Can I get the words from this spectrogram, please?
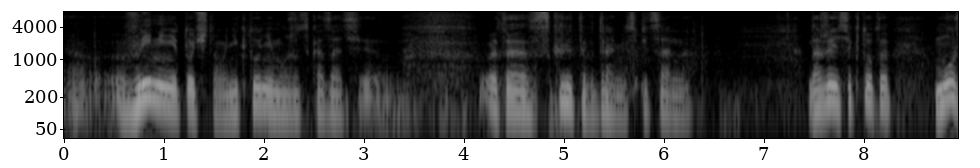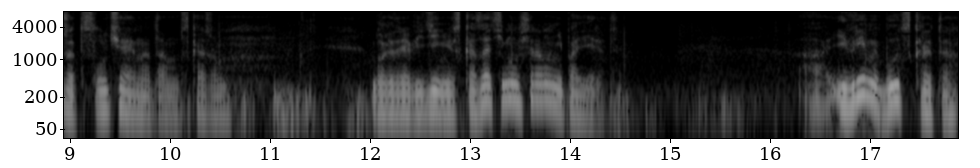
Времени точного никто не может сказать. Это скрыто в драме специально. Даже если кто-то может случайно, там, скажем, благодаря видению сказать, ему все равно не поверят. А, и время будет скрыто.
